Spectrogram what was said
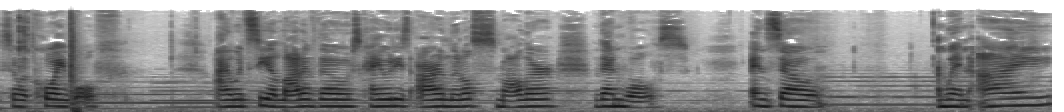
so a coy wolf. I would see a lot of those. Coyotes are a little smaller than wolves. And so when I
